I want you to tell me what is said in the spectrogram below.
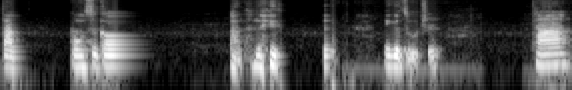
大公司高管的那个那个组织，他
